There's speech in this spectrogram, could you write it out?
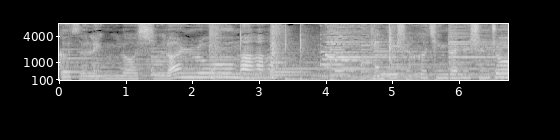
各自零落，心乱如麻。山河情根深重，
